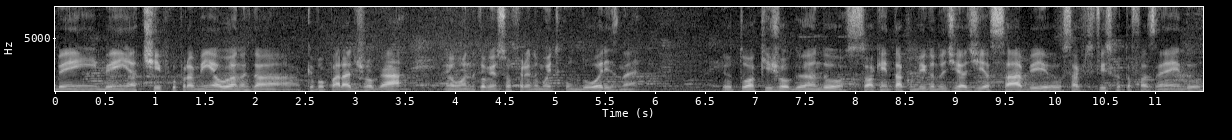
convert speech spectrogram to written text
bem, bem atípico para mim. É o ano da, que eu vou parar de jogar. É um ano que eu venho sofrendo muito com dores, né? Eu estou aqui jogando, só quem está comigo no dia a dia sabe o sacrifício que eu estou fazendo.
